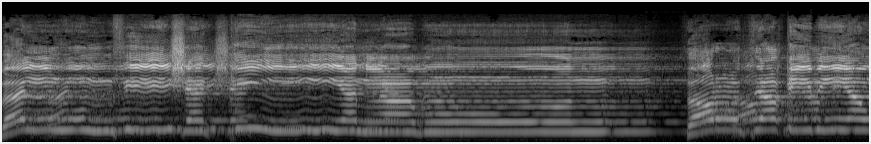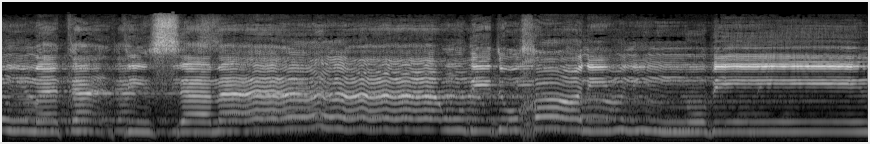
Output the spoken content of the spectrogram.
بل هم في شك يلعبون. فارتقب يوم تأتي السماء بدخان مبين.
